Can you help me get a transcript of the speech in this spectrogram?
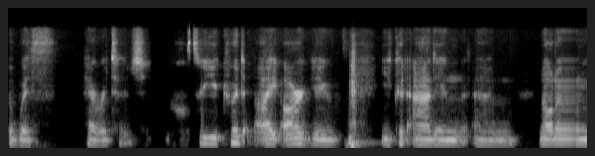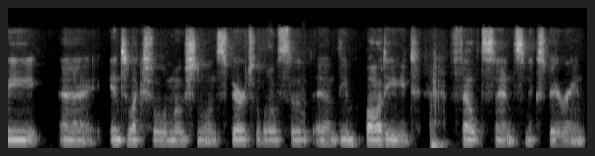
with heritage. So you could, I argue, you could add in um, not only uh, intellectual, emotional, and spiritual, but also uh, the embodied felt sense and experience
